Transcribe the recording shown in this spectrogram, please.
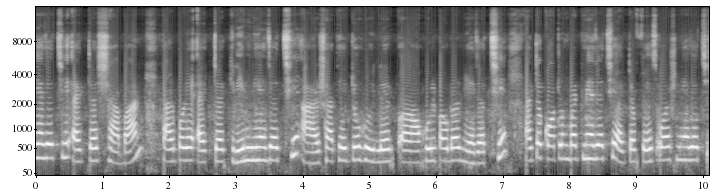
নিয়ে যাচ্ছি একটা সাবান, তারপরে একটা ক্রিম নিয়ে যাচ্ছি, আর সাথে একটু হুইলের হুইল পাউডার নিয়ে যাচ্ছি। একটা কটন বাট নিয়ে যাচ্ছি, একটা ফেস ওয়াশ নিয়ে যাচ্ছি,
